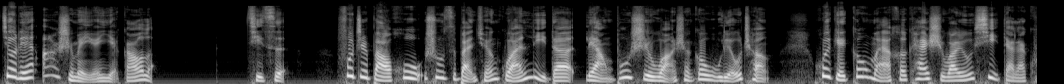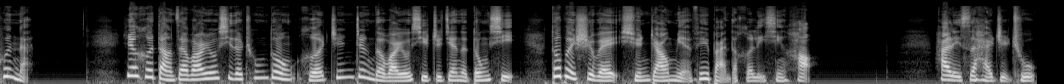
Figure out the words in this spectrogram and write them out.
就连二十美元也高了。其次，复制保护数字版权管理的两步式网上购物流程，会给购买和开始玩游戏带来困难。任何挡在玩游戏的冲动和真正的玩游戏之间的东西，都被视为寻找免费版的合理信号。哈里斯还指出，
